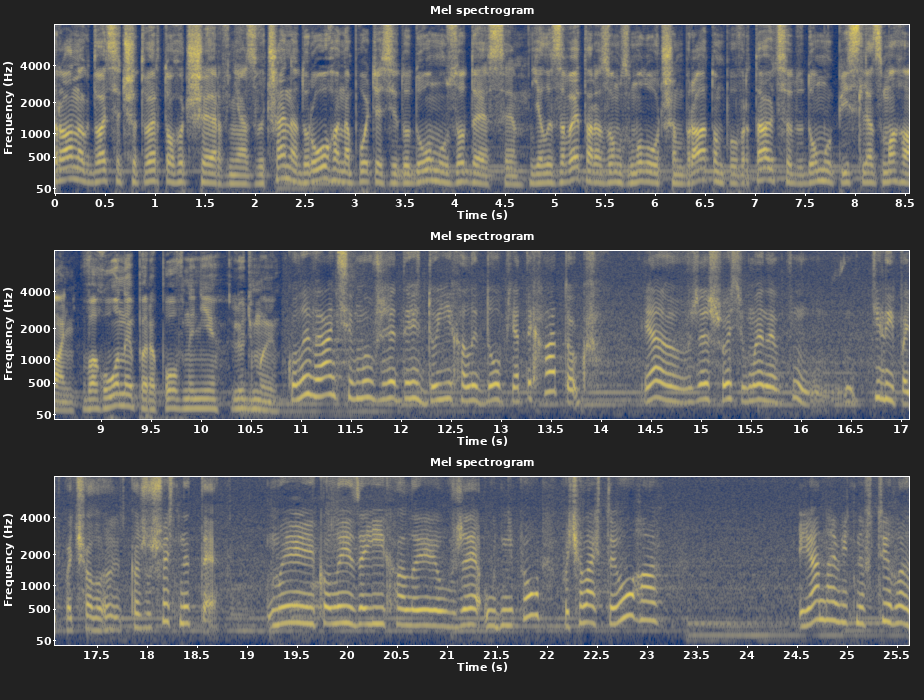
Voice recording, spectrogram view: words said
Ранок 24 червня. Звичайна дорога на потязі додому з Одеси. Єлизавета разом з молодшим братом повертаються додому після змагань. Вагони переповнені людьми. Коли вранці ми вже десь доїхали до п'ятихаток, я вже щось у мене ну, тіліпать почало. Кажу, щось не те. Ми коли заїхали вже у Дніпро, почалась тривога. Я навіть не встигла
